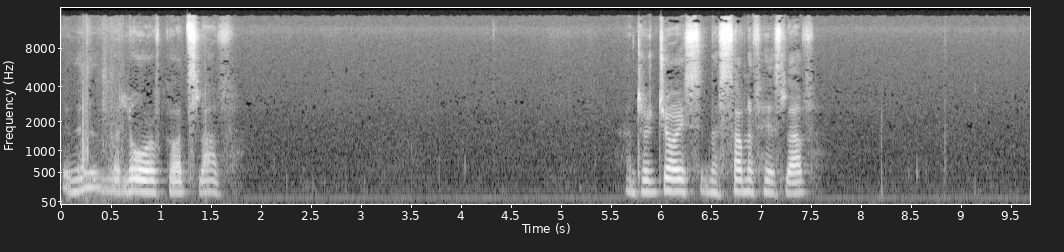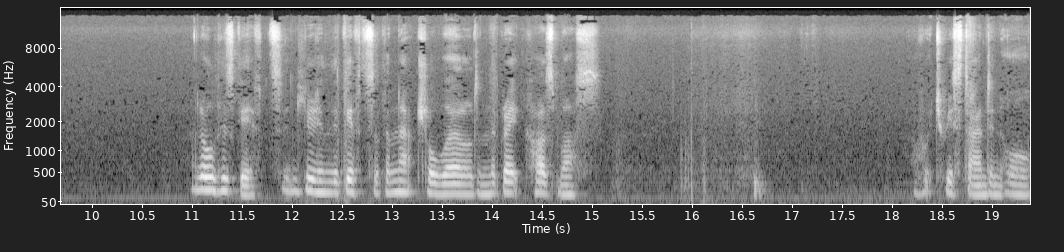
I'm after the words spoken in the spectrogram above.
within the law of God's love and rejoice in the Son of His love and all His gifts, including the gifts of the natural world and the great cosmos of which we stand in awe.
